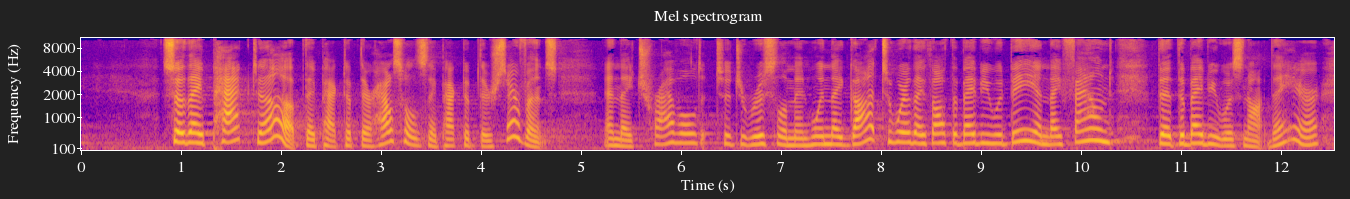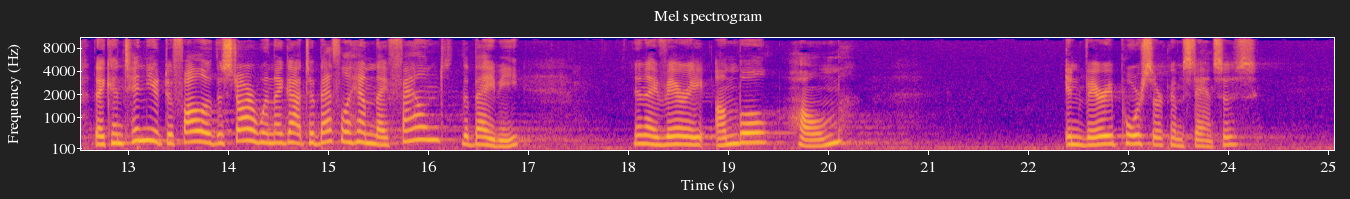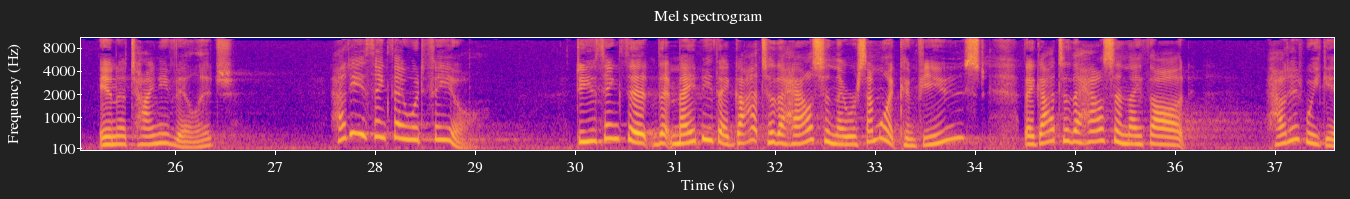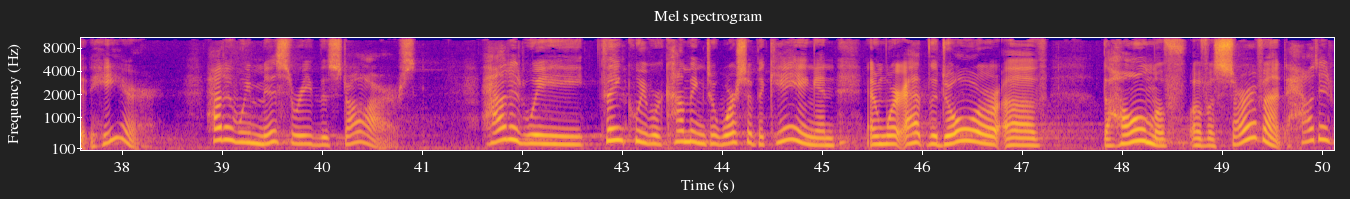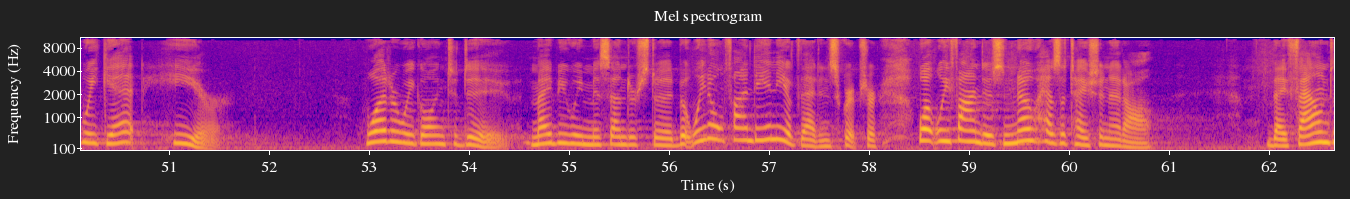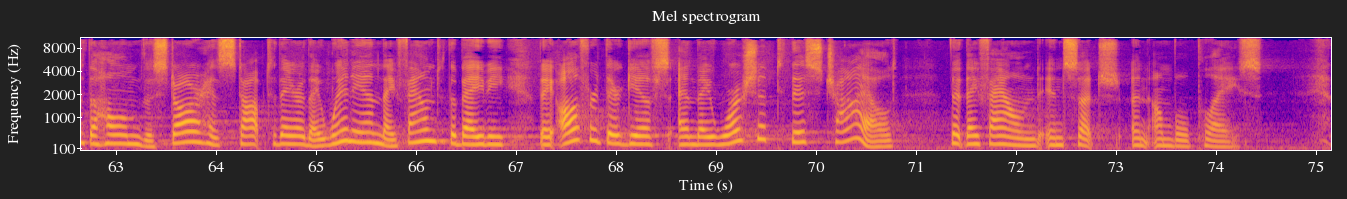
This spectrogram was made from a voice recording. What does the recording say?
So they packed up. They packed up their households, they packed up their servants, and they traveled to Jerusalem. And when they got to where they thought the baby would be and they found that the baby was not there, they continued to follow the star. When they got to Bethlehem, they found the baby in a very humble home, in very poor circumstances, in a tiny village. How do you think they would feel? Do you think that, that maybe they got to the house and they were somewhat confused? They got to the house and they thought, How did we get here? How did we misread the stars? How did we think we were coming to worship a king and, and we're at the door of the home of, of a servant? How did we get here? What are we going to do? Maybe we misunderstood, but we don't find any of that in Scripture. What we find is no hesitation at all. They found the home, the star has stopped there. They went in, they found the baby, they offered their gifts, and they worshiped this child that they found in such an humble place.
